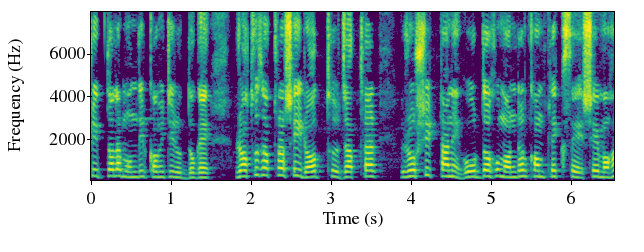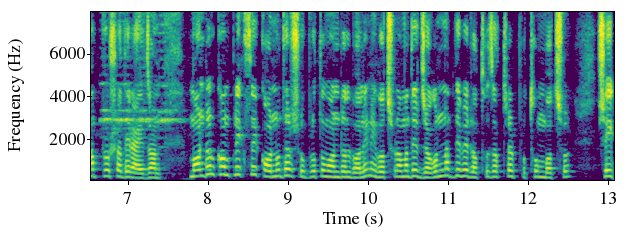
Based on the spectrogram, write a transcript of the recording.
শিবতলা মন্দির কমিটির উদ্যোগে রথযাত্রা সেই রথযাত্রার রশির টানে গৌরদহ মণ্ডল কমপ্লেক্সে সে মহাপ্রসাদের আয়োজন। মণ্ডল কমপ্লেক্সে কর্ণধার সুব্রত মণ্ডল বলেন, এবছর আমাদের জগন্নাথ দেবের রথযাত্রার প্রথম বছর। সেই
